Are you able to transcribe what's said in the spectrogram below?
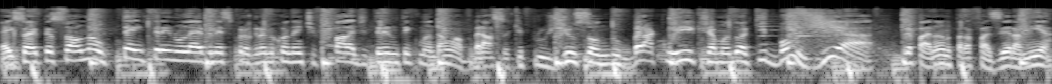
É isso aí, pessoal. Não tem treino leve nesse programa. E quando a gente fala de treino, tem que mandar um abraço aqui pro Gilson do Bracuí, que já mandou aqui bom dia. Preparando para fazer a minha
